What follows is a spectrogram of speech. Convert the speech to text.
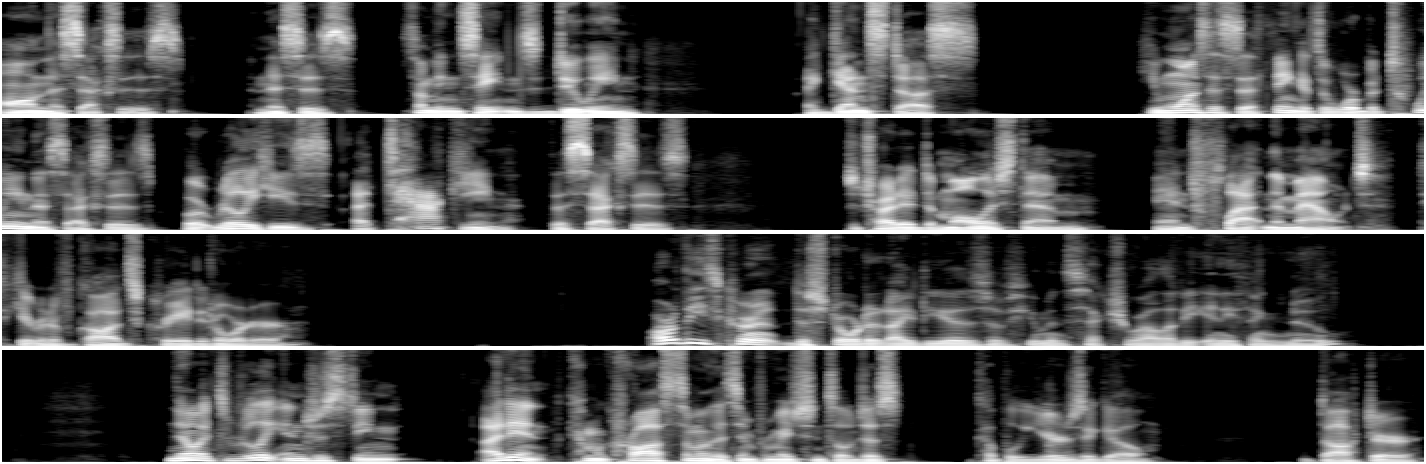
on the sexes. And this is something Satan's doing against us. He wants us to think it's a war between the sexes, but really he's attacking the sexes to try to demolish them and flatten them out to get rid of God's created order. Are these current distorted ideas of human sexuality anything new? No, it's really interesting. I didn't come across some of this information until just a couple years ago. Dr.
